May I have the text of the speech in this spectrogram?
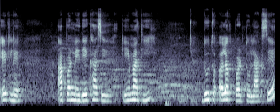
એટલે આપણને દેખાશે કે એમાંથી દૂધ અલગ પડતું લાગશે.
